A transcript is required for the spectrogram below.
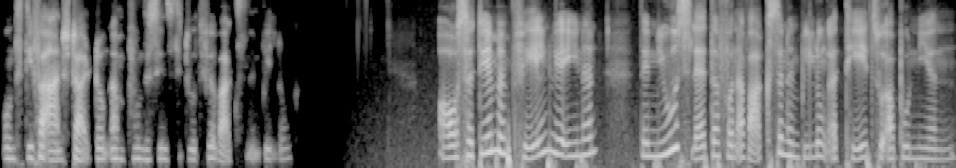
und die Veranstaltung am Bundesinstitut für Erwachsenenbildung. Außerdem empfehlen wir Ihnen, den Newsletter von Erwachsenenbildung.at zu abonnieren,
